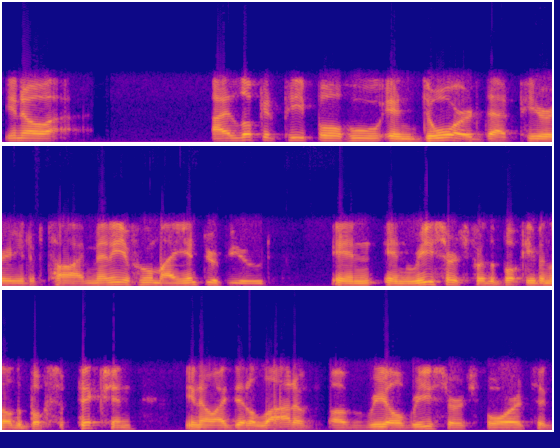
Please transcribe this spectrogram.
you know, I look at people who endured that period of time, many of whom I interviewed in, in research for the book, even though the book's a fiction. You know, I did a lot of, of real research for it to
